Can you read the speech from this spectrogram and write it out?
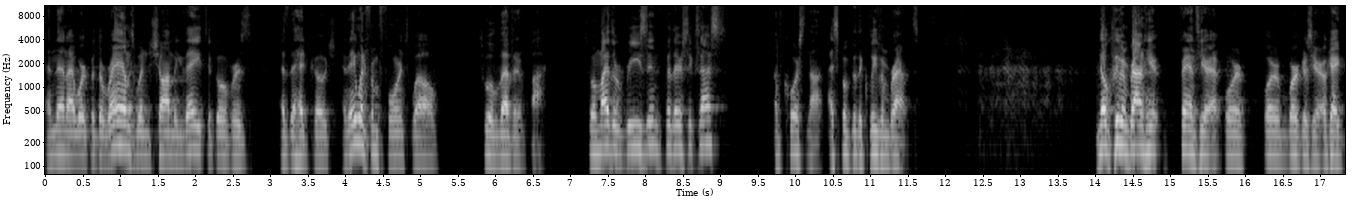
And then I worked with the Rams when Sean McVay took over as, as the head coach, and they went from 4 and 12 to 11 and 5. So am I the reason for their success? Of course not. I spoke to the Cleveland Browns. No Cleveland Brown here, fans here or, or workers here. Okay,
